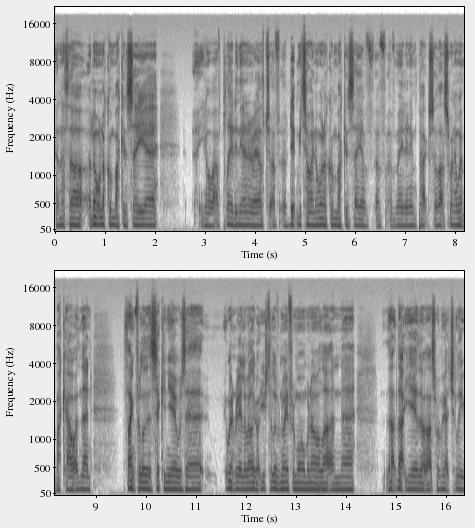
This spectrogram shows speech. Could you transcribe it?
And I thought, I don't want to come back and say. Uh, you know, I've played in the NRL. I've, I've dipped my toe in. I want to come back and say I've, I've I've made an impact. So that's when I went back out, and then thankfully the second year was uh, it went really well. I got used to living away from home and all that, and uh, that that year that's when we actually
